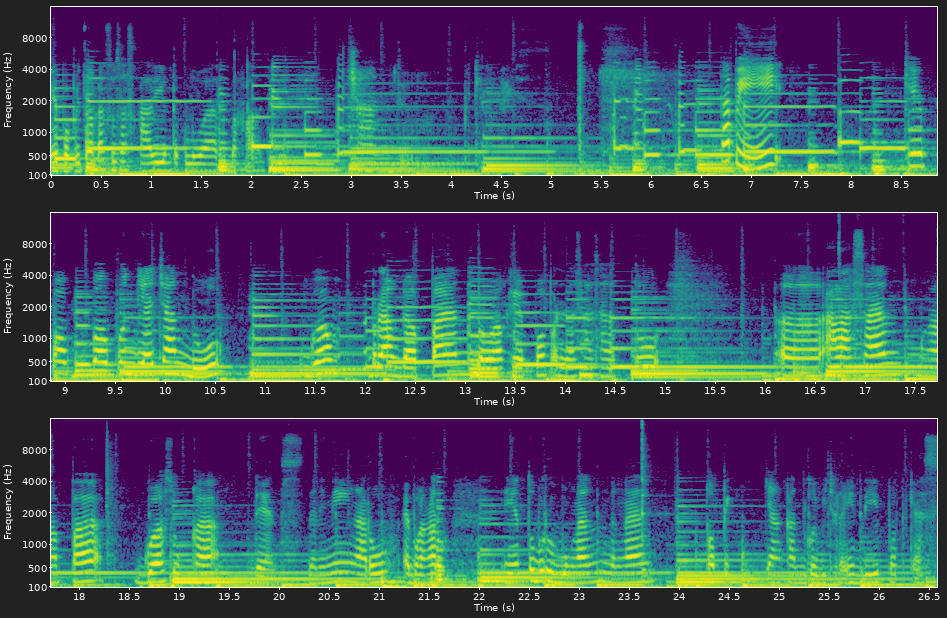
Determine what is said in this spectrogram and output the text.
K-pop itu akan susah sekali untuk keluar bakal jadi guys. Tapi K-pop walaupun dia candu gue beranggapan bahwa K-pop adalah salah satu uh, alasan mengapa gue suka dance. Dan ini ngaruh eh bukan ngaruh. Ini tuh berhubungan dengan topik yang akan gue bicarain di podcast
